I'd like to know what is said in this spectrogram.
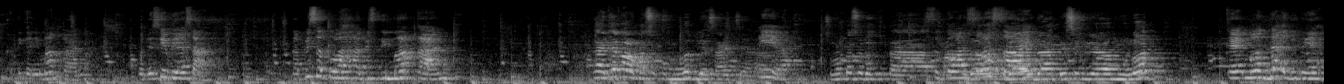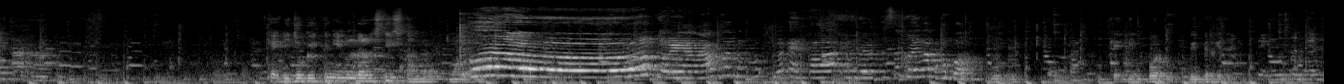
ketika dimakan pedesnya biasa tapi setelah habis dimakan Nggak aja kalau masuk ke mulut biasa aja. iya Cuma pas udah kita Setelah udah, selesai. udah, udah habis di dalam mulut, kayak meledak gitu ya ah, ah. Kayak dijogetin yang udah restis kan mulut. Oh, goyang apa tuh? Eh, kalau ini dari atas tuh goyang apa. Sumpah. Kayak dibor bibir gitu. Kayak urusan guys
